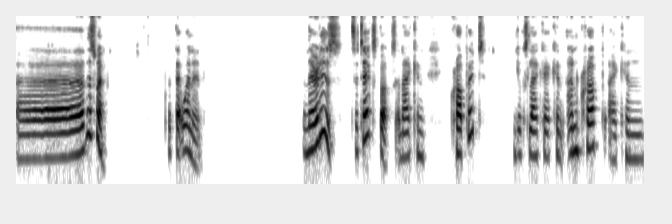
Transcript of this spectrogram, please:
uh, this one. Put that one in. And there it is. It's a text box and I can crop it. It looks like I can uncrop. I can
